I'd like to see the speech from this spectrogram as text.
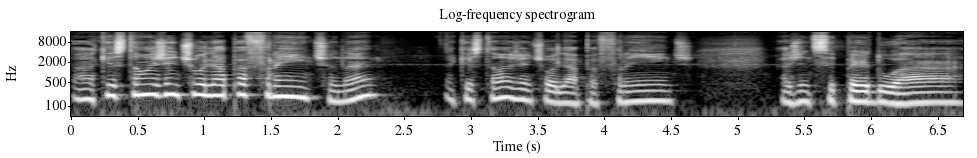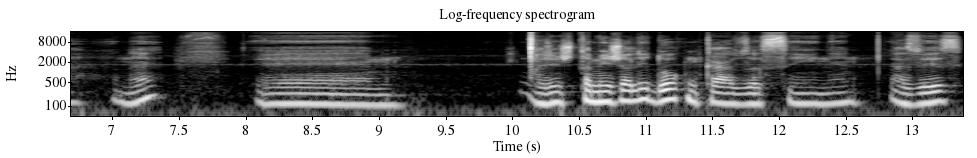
A questão é a gente olhar para frente, né? A questão é a gente olhar para frente, a gente se perdoar, né? É... A gente também já lidou com casos assim, né? Às vezes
